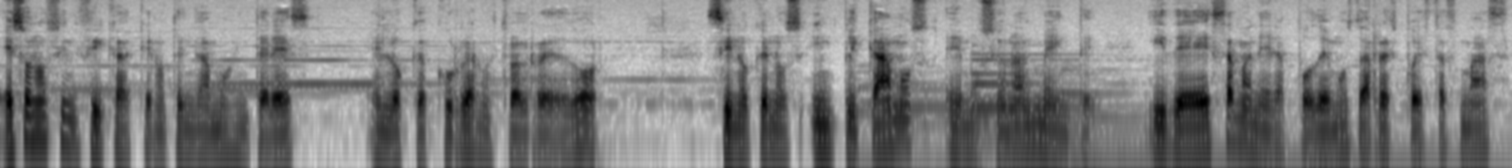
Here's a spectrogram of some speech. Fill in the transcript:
Eso no significa que no tengamos interés en lo que ocurre a nuestro alrededor, sino que nos implicamos emocionalmente y de esa manera podemos dar respuestas más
